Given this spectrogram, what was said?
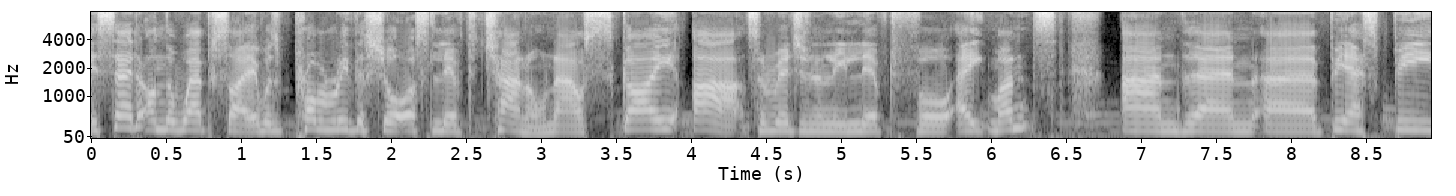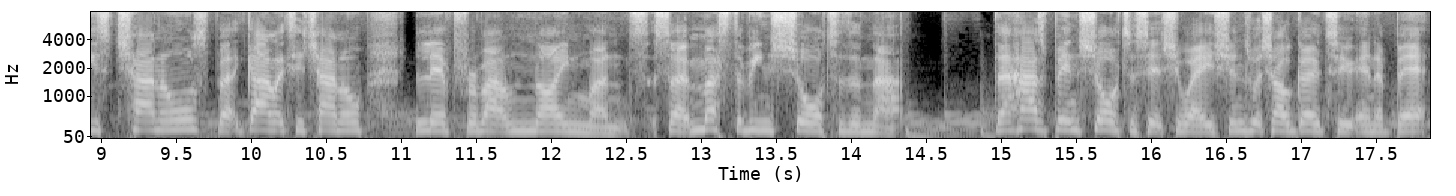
It said on the website it was probably the shortest lived channel. Now, Sky Arts originally lived for eight months, and then uh, BSB's channels, but Galaxy Channel lived for about nine months. So it must have been shorter than that. There has been shorter situations, which I'll go to in a bit,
